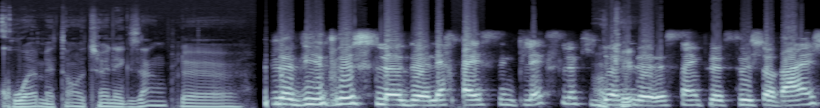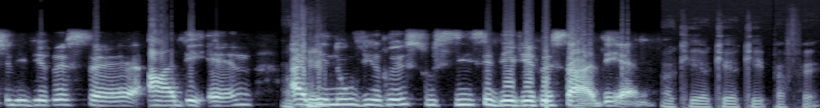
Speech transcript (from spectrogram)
quoi, mettons? As-tu un exemple? Le virus là, de l'herpès simplex là, qui donne le simple feu sauvage, c'est des virus euh, ADN. Adénovirus aussi, c'est des virus à ADN. OK, OK, OK, parfait.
